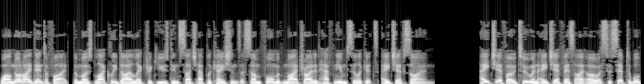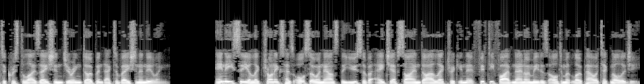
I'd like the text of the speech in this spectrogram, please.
While not identified, the most likely dielectric used in such applications are some form of nitrided hafnium silicates HF-SiON. HFO2 and HFSiO are susceptible to crystallization during dopant activation annealing. NEC Electronics has also announced the use of a HF-SiON dielectric in their 55 nanometers ultimate low-power technology.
